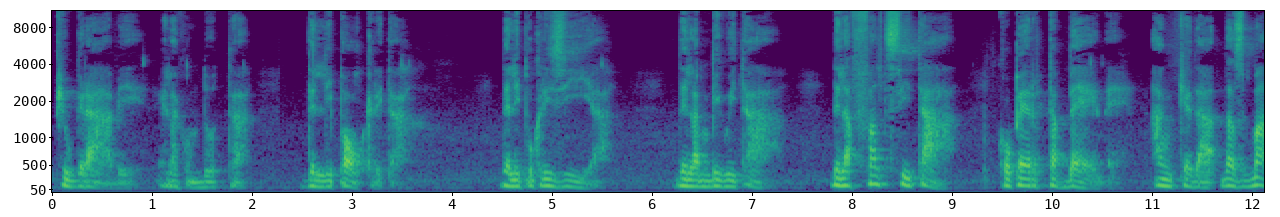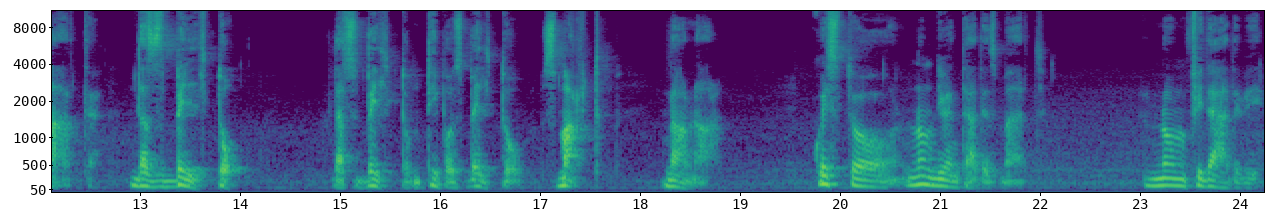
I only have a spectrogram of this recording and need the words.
più gravi è la condotta dell'ipocrita, dell'ipocrisia, dell'ambiguità, della falsità coperta bene, anche da, da smart, da svelto, da svelto, un tipo svelto, smart. No, no. Questo non diventate smart, non fidatevi,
